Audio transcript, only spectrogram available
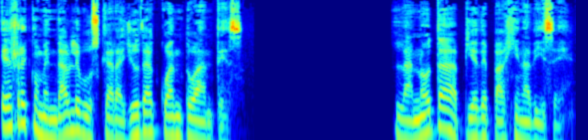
es recomendable buscar ayuda cuanto antes. La nota a pie de página dice,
